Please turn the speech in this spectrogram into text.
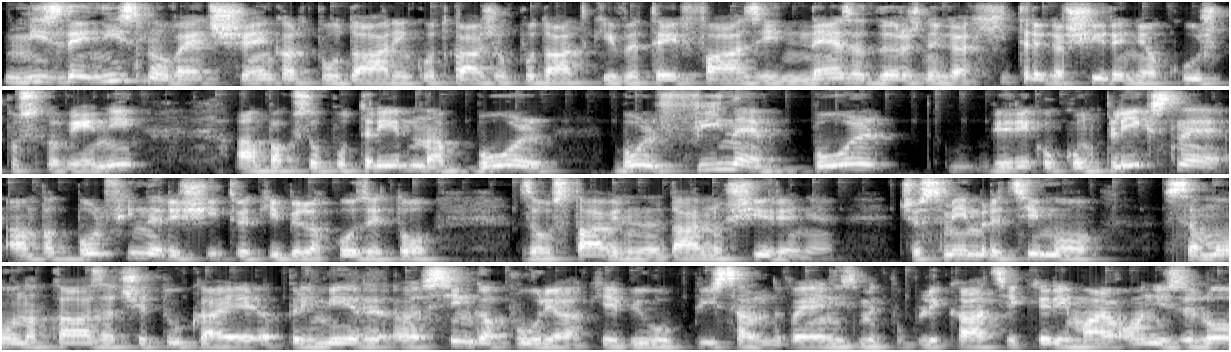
mi zdaj nismo več, še enkrat poudarjam, kot kažejo podatki, v tej fazi nezadržnega, hitrega širjenja okužb po Sloveniji, ampak so potrebna bolj, bolj fine, bolj, bi rekel, kompleksne, ampak bolj fine rešitve, ki bi lahko zdaj to zaustavili nadaljno širjenje. Če smem recimo samo nakazati, če tukaj primer eh, Singapurja, ki je bil opisan v eni izmed publikacij, ker imajo oni zelo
